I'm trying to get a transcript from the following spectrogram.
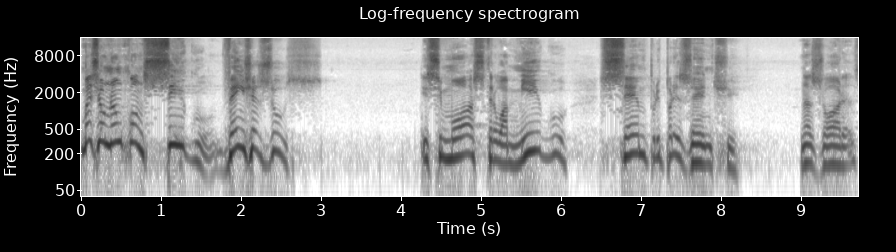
mas eu não consigo. Vem Jesus e se mostra o amigo sempre presente nas horas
